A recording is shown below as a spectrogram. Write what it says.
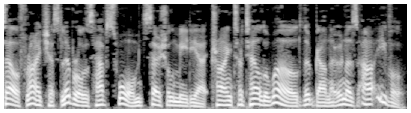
self-righteous liberals have swarmed social media trying to tell the world that gun owners are evil.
